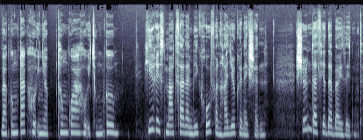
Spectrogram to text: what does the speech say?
và công tác hội nhập thông qua hội chúng cơm. Hier ist Marzahn am Mikro von Radio Connection. Schön, dass ihr dabei sind.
